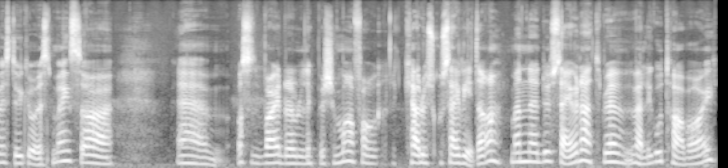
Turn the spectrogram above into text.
hvis du gruser meg, så eh, Og så var jeg litt bekymra for hva du skulle si videre. Men eh, du sier jo det at du er en veldig god taper òg.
